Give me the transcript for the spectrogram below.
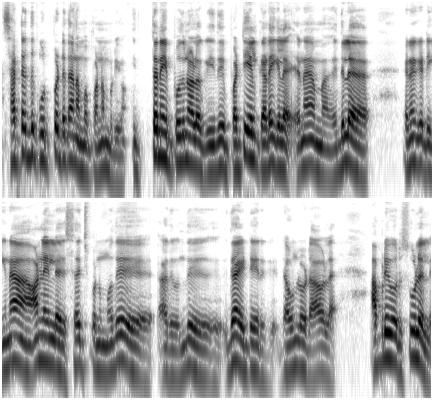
சட்டத்துக்கு உட்பட்டு தான் நம்ம பண்ண முடியும். இத்தனை பொதுநலவுக்கு இது பட்டியல் கிடைக்கல. ஏன்னா இதில் என்ன கேட்டிங்கன்னா ஆன்லைனில் சர்ச் பண்ணும்போது அது வந்து இதாகிட்டே இருக்குது டவுன்லோட் ஆகலை. அப்படி ஒரு சூழல்.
